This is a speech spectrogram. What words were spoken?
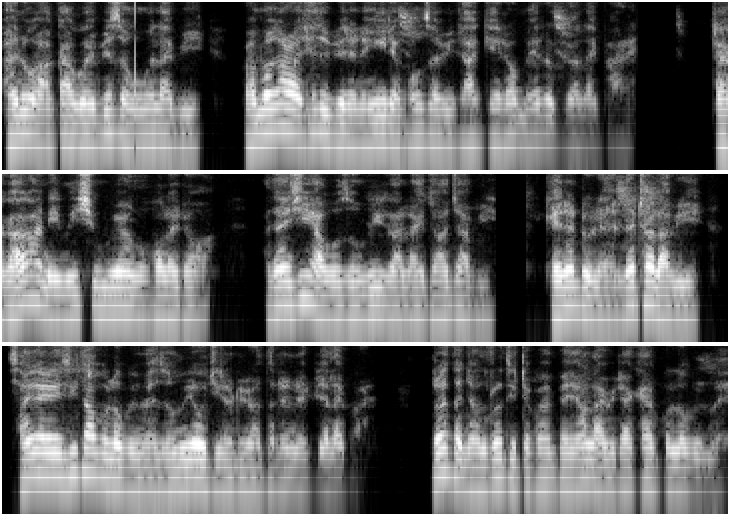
ဘန်တို့ကအကာအကွယ်ပြစ်စုံဝင်လိုက်ပြီးဘာမန်ကတော့ချစ်သူပြတဲ့နေကြီးတဲ့ပုံစံပြီးလာကယ်တော့မယ်လို့ပြောလိုက်ပါတယ်။ဒါကားကနေမီရှူမွေးကိုခေါ်လိုက်တော့အတန်ရှိရာကိုဇုံဘီကလိုက်သွားကြပြီးခဲနဲ့တို့လည်းလက်ထွက်လာပြီးဆိုင်ကယ်စီးသားဖို့လုပ်ပေမဲ့ဇုံဘီကိုကြည့်နေတော့တနက်နဲ့ပြက်လိုက်ပါတယ်။တနက်တန်ကြောင့်သူတို့ဒီတပန်ပြန်ရောက်လာပြီးတိုက်ခိုက်ဖို့လုပ်ပေမဲ့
